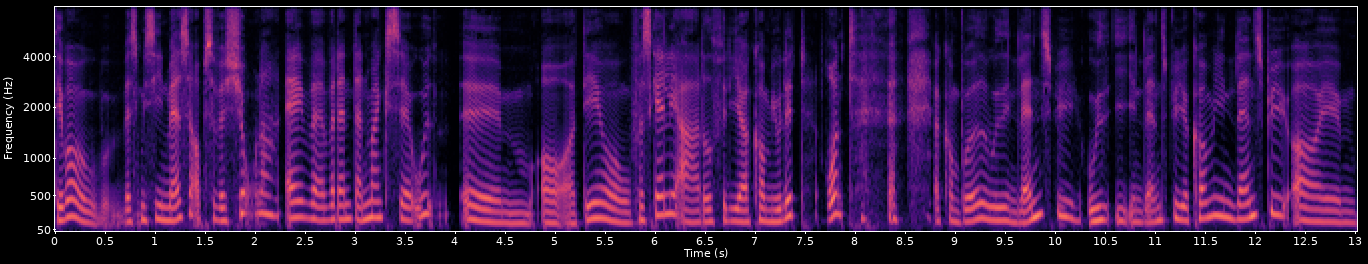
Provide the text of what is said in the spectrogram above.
det var jo hvad skal man sige, en masse observationer af, hvordan Danmark ser ud. Øhm, og, og det er jo forskellige artet, fordi jeg kom jo lidt rundt. jeg kom både ud i en landsby, ud i en landsby, jeg kom i en landsby, og øhm,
